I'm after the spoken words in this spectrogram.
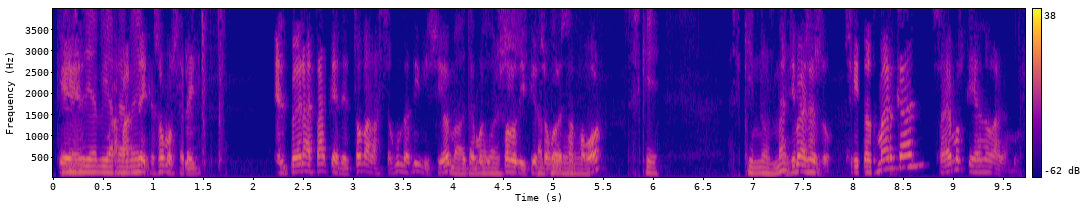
Que aparte de que somos el, el, peor ataque de toda la segunda división, tenemos solo 18 goles a favor. Es que es que normal. Encima es eso. Si nos marcan, sabemos que ya no ganamos.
